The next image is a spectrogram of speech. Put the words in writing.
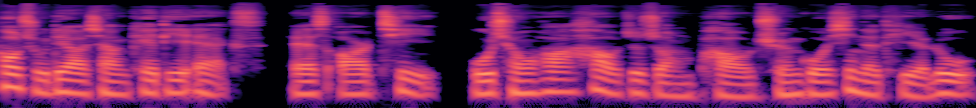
扣除掉像 KTX、SRT、无穷花号这种跑全国性的铁路，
